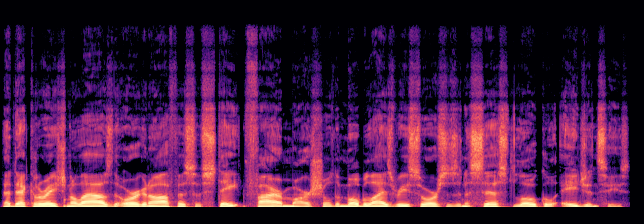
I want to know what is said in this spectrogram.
That declaration allows the Oregon Office of State Fire Marshal to mobilize resources and assist local agencies.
